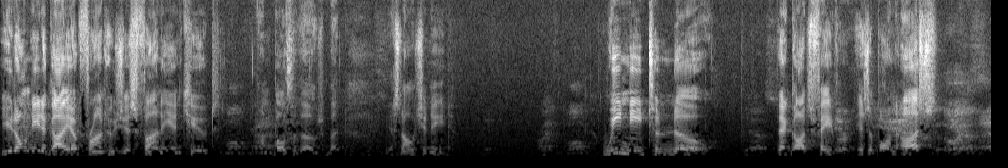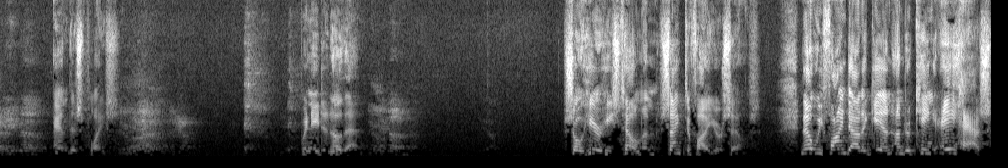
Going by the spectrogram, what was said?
You don't need a guy up front who's just funny and cute. I'm both of those, but it's not what you need. We need to know that God's favor is upon us and this place. We need to know that. So here he's telling them, sanctify yourselves. Now we find out again under King Ahaz,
